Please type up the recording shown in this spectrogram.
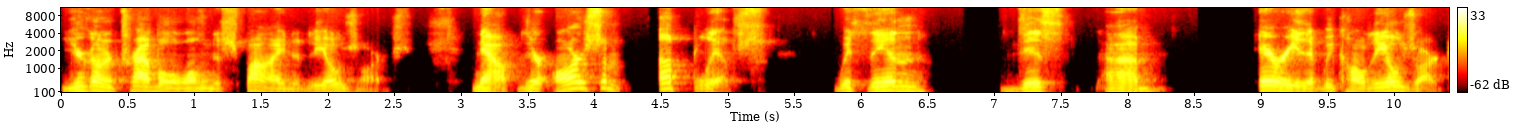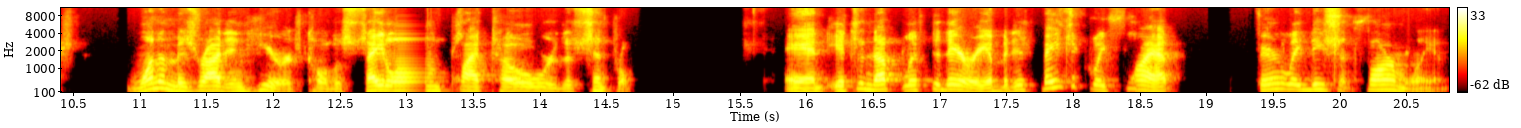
you're going to travel along the spine of the Ozarks. Now, there are some uplifts within this um, area that we call the Ozarks. One of them is right in here. It's called the Salem Plateau or the Central. And it's an uplifted area, but it's basically flat, fairly decent farmland.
